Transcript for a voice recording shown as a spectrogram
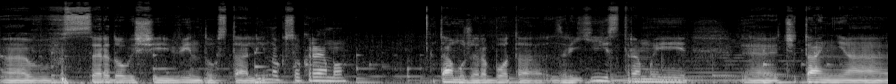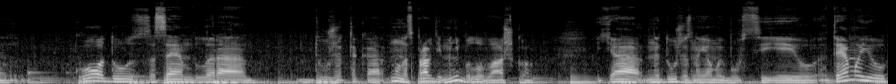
е, в середовищі Windows та Linux окремо. Там уже робота з реєстрами, е, читання коду з асемблера, дуже така. Ну, насправді мені було важко. Я не дуже знайомий був з цією темою.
